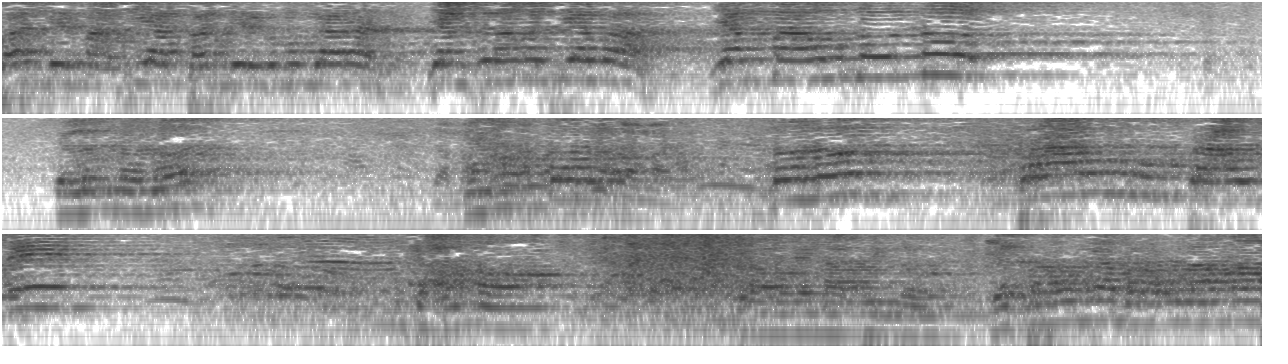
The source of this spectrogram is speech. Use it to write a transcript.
banjir maksiat, banjir kemungkaran. Yang selamat siapa? Yang mau nunut. Gelem nunut, zaman. Nunut, perahu, perahu ini. Sama. Perahu Nabi Nuh. Ya perahunya para ulama.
